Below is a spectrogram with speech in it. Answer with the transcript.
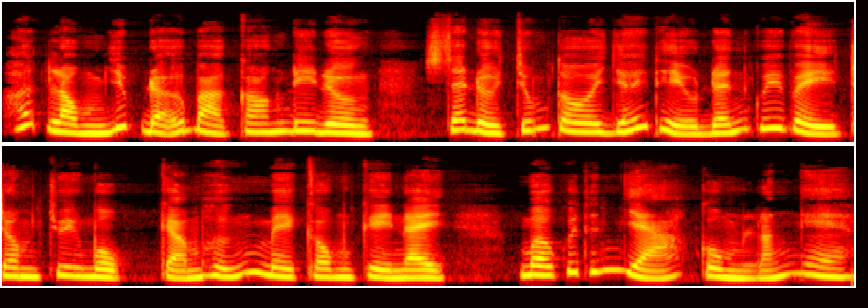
hết lòng giúp đỡ bà con đi đường sẽ được chúng tôi giới thiệu đến quý vị trong chuyên mục Cảm hứng Mê Công kỳ này. Mời quý thính giả cùng lắng nghe.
